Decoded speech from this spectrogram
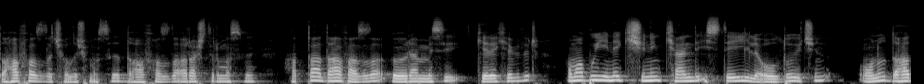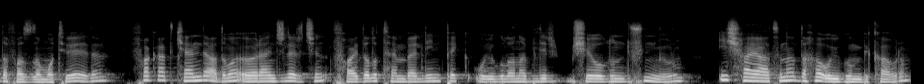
daha fazla çalışması, daha fazla araştırması, hatta daha fazla öğrenmesi gerekebilir. Ama bu yine kişinin kendi isteğiyle olduğu için onu daha da fazla motive eder. Fakat kendi adıma öğrenciler için faydalı tembelliğin pek uygulanabilir bir şey olduğunu düşünmüyorum. İş hayatına daha uygun bir kavram.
